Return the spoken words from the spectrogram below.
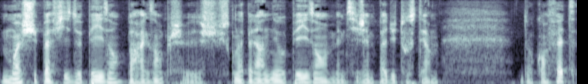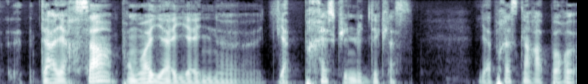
Moi, je suis pas fils de paysan, par exemple. Je, suis ce qu'on appelle un néo-paysan, même si j'aime pas du tout ce terme. Donc en fait, derrière ça, pour moi, il y a, y y a presque une lutte des classes il y a presque un rapport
